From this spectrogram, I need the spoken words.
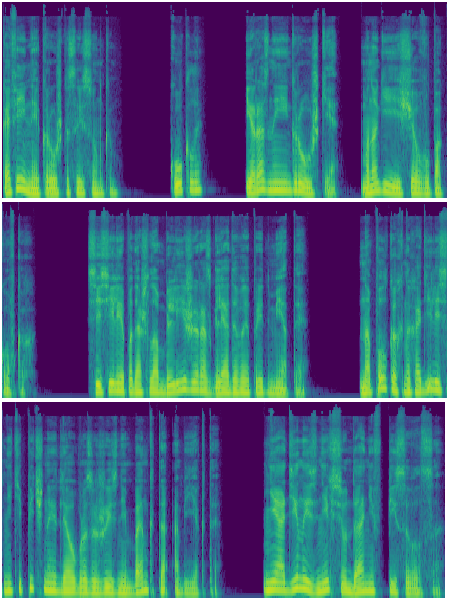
кофейная кружка с рисунком, куклы и разные игрушки, многие еще в упаковках. Сесилия подошла ближе, разглядывая предметы — на полках находились нетипичные для образа жизни Бэнкта объекты. Ни один из них сюда не вписывался.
